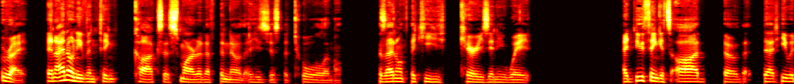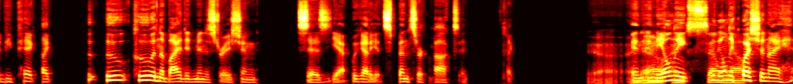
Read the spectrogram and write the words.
Right. And I don't even think Cox is smart enough to know that he's just a tool and all because I don't think he carries any weight. I do think it's odd though that, that he would be picked like who- who in the Biden administration says, Yeah, we gotta get Spencer Cox in. Yeah, And and, the only the only out- question I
